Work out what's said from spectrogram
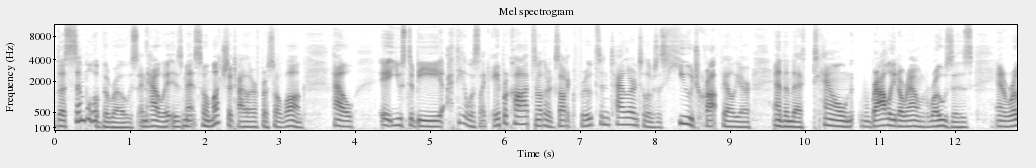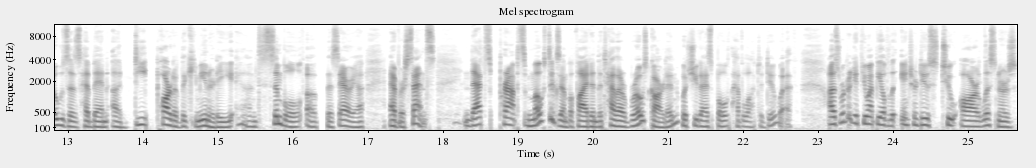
the symbol of the rose and how it has meant so much to Tyler for so long. How it used to be, I think it was like apricots and other exotic fruits in Tyler until there was this huge crop failure. And then the town rallied around roses, and roses have been a deep part of the community and symbol of this area ever since. And that's perhaps most exemplified in the Tyler Rose Garden, which you guys both have a lot to do with. I was wondering if you might be able to introduce to our listeners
